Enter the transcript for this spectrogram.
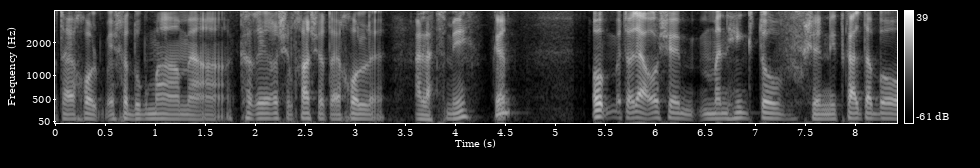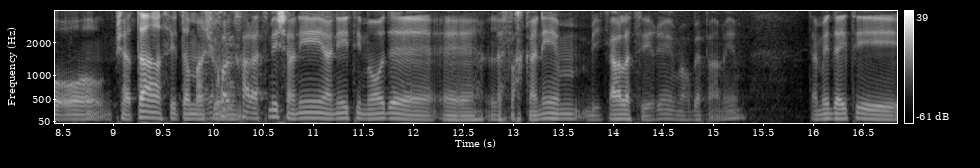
אתה יכול, יש לך דוגמה מהקריירה שלך שאתה יכול... אה, על עצמי? כן. או, אתה יודע, או שמנהיג טוב שנתקלת בו, או שאתה עשית משהו. אני יכול לך על עצמי שאני הייתי מאוד אה, אה, לשחקנים, בעיקר לצעירים, הרבה פעמים. תמיד הייתי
